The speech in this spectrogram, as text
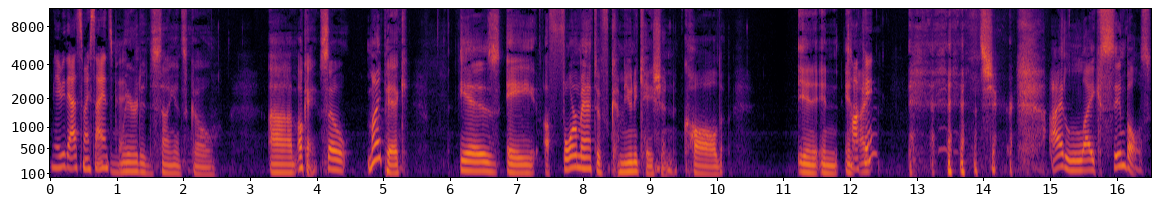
Maybe that's my science pick. Where did science go? Um, okay, so my pick is a a format of communication called in in, in I- Talking? sure. I like symbols,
